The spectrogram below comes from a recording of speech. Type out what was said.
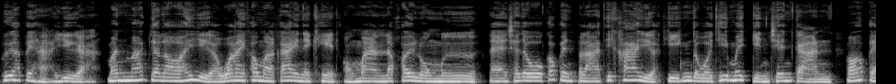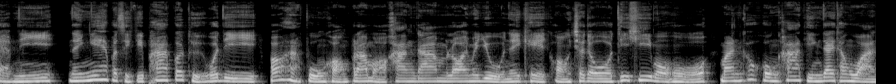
เพื่อไปหาเหยื่อ มันมักจะรอให้เหยื่อว่ายเข้ามาใกล้ในเขตของมันแล้วค่อยลงมือ แต่ชะโดก็เป็นปลาที่ฆ่าเหยื่อทิ้งโดยที่ไม่กินเช่นกัน เพราะแบบนี้ในแง่ประสิทธิภาพก็ถือว่าดี เพราะหากฝูงของปลาหมอคางดำลอยมาอยู่ในเขตของชะโดที่ขี้โมโห มันก็คงฆ่าทิ้งได้ทั้งวัน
